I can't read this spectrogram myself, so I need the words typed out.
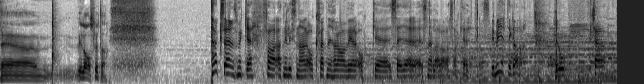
Eh, vill avsluta? Tack så hemskt mycket för att ni lyssnar och för att ni hör av er och eh, säger snälla rara saker till oss. Vi blir jätteglada. Hej då! Ciao!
